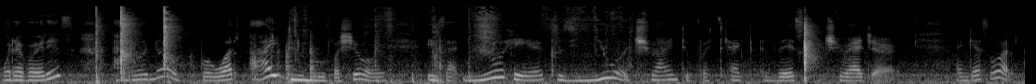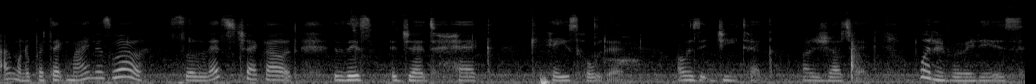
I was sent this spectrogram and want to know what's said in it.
Whatever it is, I don't know. But what I do know for sure is that you're here because you are trying to protect this treasure. And guess what? I want to protect mine as well. So let's check out this Jetech case holder. Or is it G-Tech or Jetech? Whatever it is.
